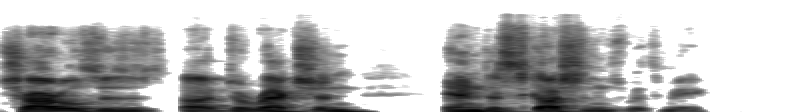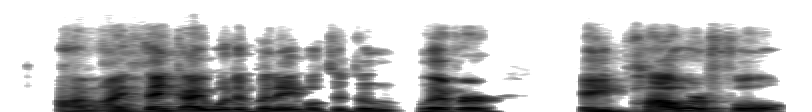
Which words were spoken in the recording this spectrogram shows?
Charles's uh, direction and discussions with me. Um, I think I would have been able to deliver a powerful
